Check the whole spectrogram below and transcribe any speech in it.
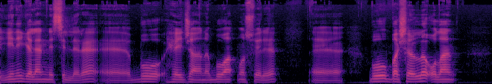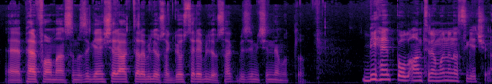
yeni gelen nesillere eee, bu heyecanı, bu atmosferi, eee, bu başarılı olan eee, performansımızı gençlere aktarabiliyorsak, gösterebiliyorsak bizim için ne mutlu. Bir handbol antrenmanı nasıl geçiyor?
